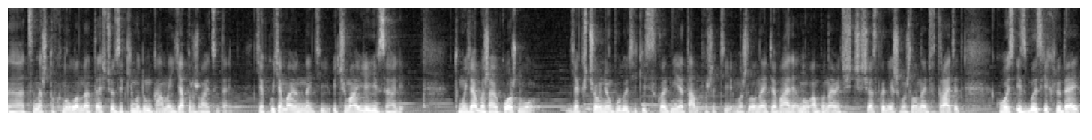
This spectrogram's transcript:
е, це наштовхнуло на те, що з якими думками я проживаю цей день, яку я маю надію і чи маю я її взагалі. Тому я бажаю кожному, якщо в нього будуть якісь складні етапи в житті, можливо, навіть аварія, ну або навіть ще- складніше, можливо, навіть втратять когось із близьких людей.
